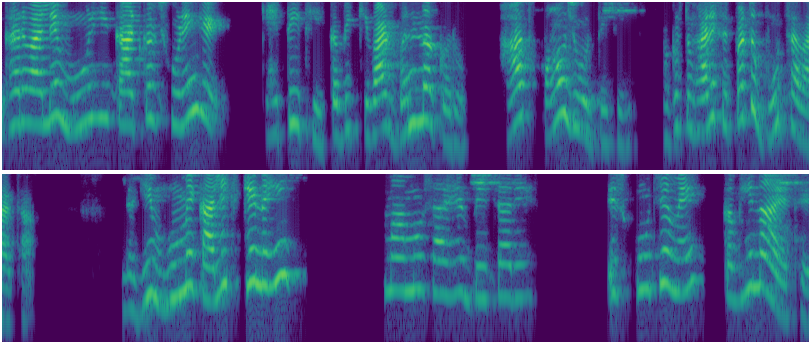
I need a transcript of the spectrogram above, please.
घर वाले मुँह ही काट कर छोड़ेंगे। कहती थी, कभी किवाड़ बंद ना करो। हाथ पाँव जोड़ती थी, मगर तुम्हारे सिर पर तो भूत सवार था। लगी मुँह में कालिक के नहीं? मामू साहेब बेचारे, इस कूचे में कभी ना आए थे।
